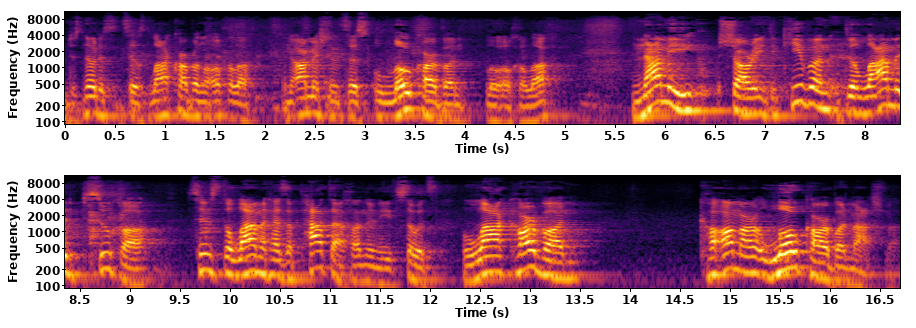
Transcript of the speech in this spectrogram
Just notice it says la karban lo ochalach. In our Mishnah, it says low karban lo ochalach. Nami shari dekivan delamed psucha. Since the lamed has a patach underneath, so it's la karban ka'amar low karban mashma.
